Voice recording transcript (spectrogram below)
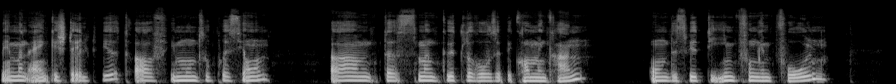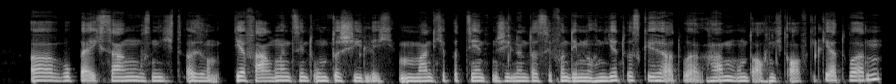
wenn man eingestellt wird auf Immunsuppression, ähm, dass man Gürtelrose bekommen kann. Und es wird die Impfung empfohlen. Äh, wobei ich sagen muss nicht, also die Erfahrungen sind unterschiedlich. Manche Patienten schildern, dass sie von dem noch nie etwas gehört haben und auch nicht aufgeklärt worden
